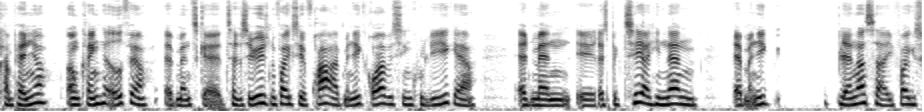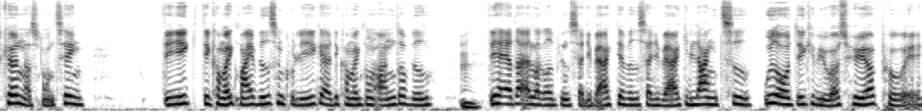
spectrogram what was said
kampagner omkring den adfærd, at man skal tage det seriøst, når folk siger fra, at man ikke rører ved sine kollegaer, at man øh, respekterer hinanden, at man ikke blander sig i folks køn og sådan nogle ting. Det, er ikke, det kommer ikke mig ved som kollega, og det kommer ikke nogen andre ved. Mm. Det her er der allerede blevet sat i værk. Det har været sat i værk i lang tid. Udover det kan vi jo også høre på, øh,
